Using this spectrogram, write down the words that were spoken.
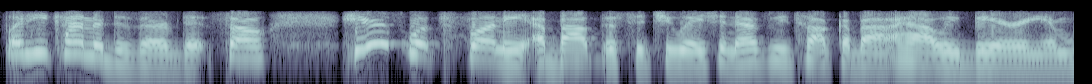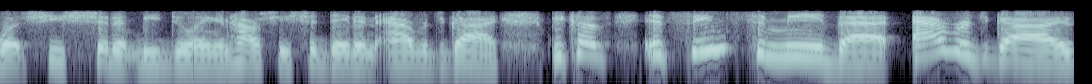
but he kind of deserved it. So here's what's funny about the situation as we talk about Halle Berry and what she shouldn't be doing and how she should date an average guy. Because it seems to me that average guys,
